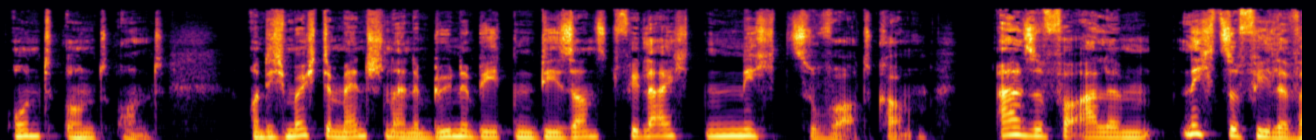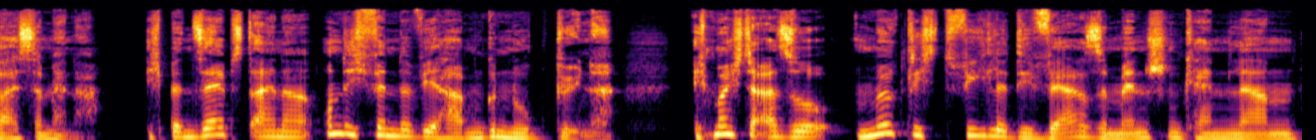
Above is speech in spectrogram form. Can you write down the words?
und, und, und. Und ich möchte Menschen eine Bühne bieten, die sonst vielleicht nicht zu Wort kommen. Also vor allem nicht so viele weiße Männer. Ich bin selbst einer und ich finde, wir haben genug Bühne. Ich möchte also möglichst viele diverse Menschen kennenlernen,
